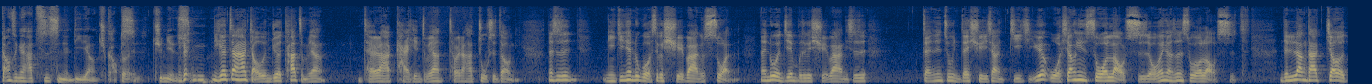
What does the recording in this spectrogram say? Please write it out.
当成一个他支持你的力量去考试，去念书。你可以，你可以站在他角度，你觉得他怎么样，你才会让他开心？怎么样才会让他注视到你？但是你今天如果是个学霸就算了，那如果你今天不是个学霸，你是展现出你在学习上很积极，因为我相信所有老师，我跟你讲，是所有老师，能让他教的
